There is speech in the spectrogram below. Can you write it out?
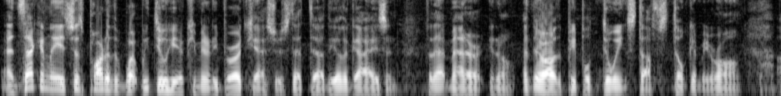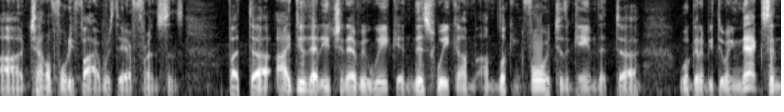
and secondly, it's just part of the, what we do here, community broadcasters. That uh, the other guys, and for that matter, you know, there are other people doing stuff. Don't get me wrong. Uh, Channel 45 was there, for instance, but uh, I do that each and every week. And this week, I'm I'm looking forward to the game that uh, we're going to be doing next, and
